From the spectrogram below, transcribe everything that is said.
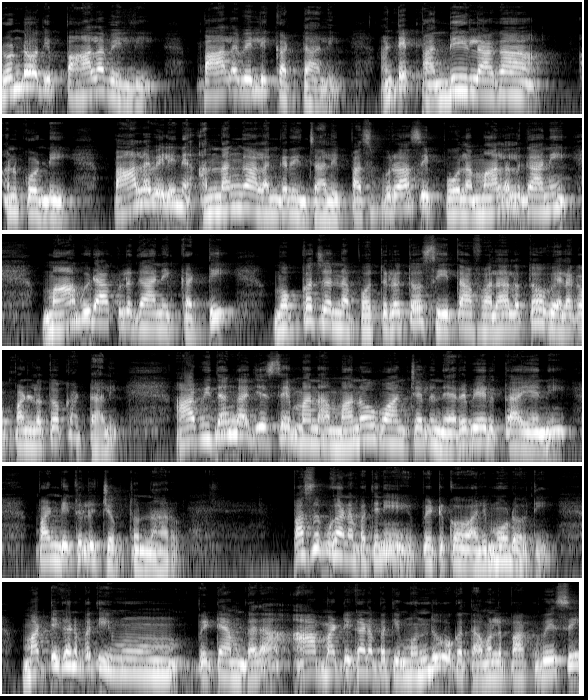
రెండవది పాల వెల్లి పాలవెల్లి కట్టాలి. అంటే పందిరిలాగా అనుకోండి. పాలవెల్లిని అందంగా అలంకరించాలి. పసుపు రాసి పూలమాలలు కానీ మామిడాకులు కానీ కట్టి మొక్కజొన్న పొత్తులతో సీతాఫలాలతో వెలగ పండ్లతో కట్టాలి. ఆ విధంగా చేస్తే మన మనోవాంఛలు నెరవేరుతాయని పండితులు చెప్తున్నారు. పసుపు గణపతిని పెట్టుకోవాలి మూడవది మట్టి గణపతి పెట్టాం కదా ఆ మట్టి గణపతి ముందు ఒక తమలపాకు వేసి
